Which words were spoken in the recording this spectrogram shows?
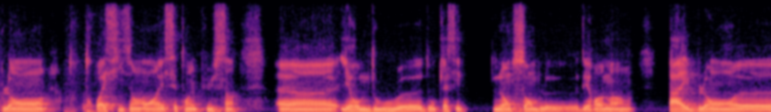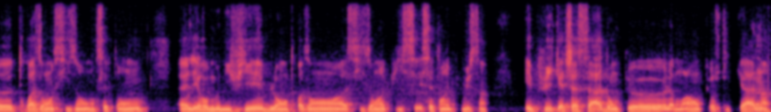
blanc, 3 et 6 ans et 7 ans et plus. les rhums doux, donc là, c'est l'ensemble des Roms. Hein. Pareil, blanc, 3 euh, ans, 6 ans, 7 ans. Euh, les Roms bonifiés, blanc, 3 ans, 6 ans et puis 7 ans et plus. Et puis Cachaça, donc euh, la moi en purge de canne,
